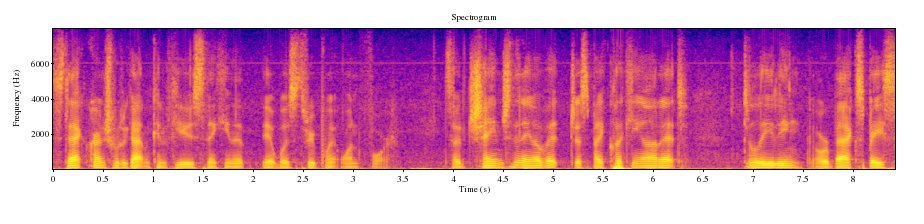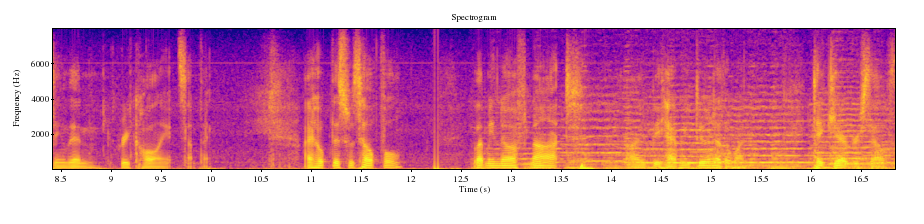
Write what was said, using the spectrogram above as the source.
StatCrunch would have gotten confused thinking that it was 3.14. So change the name of it just by clicking on it, deleting or backspacing, then recalling it something. I hope this was helpful. Let me know if not. I'd be happy to do another one. Take care of yourselves.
